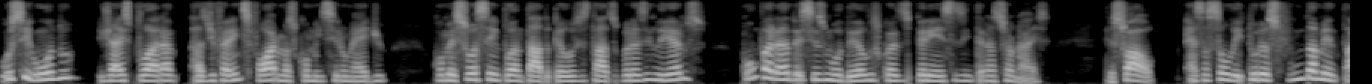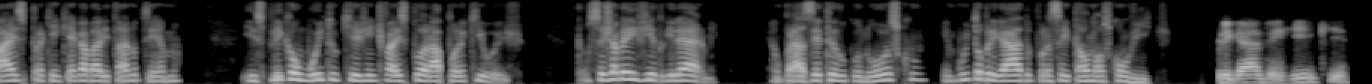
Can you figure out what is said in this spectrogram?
O segundo já explora as diferentes formas como o ensino médio começou a ser implantado pelos estados brasileiros, comparando esses modelos com as experiências internacionais. Pessoal, essas são leituras fundamentais para quem quer gabaritar o tema e explicam muito o que a gente vai explorar por aqui hoje. Então seja bem-vindo, Guilherme. É um prazer tê-lo conosco e muito obrigado por aceitar o nosso convite. Obrigado, Henrique,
